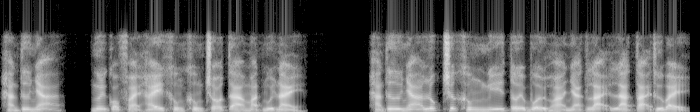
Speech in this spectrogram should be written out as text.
Hàn Tư Nhã, ngươi có phải hay không không cho ta mặt mũi này? Hàn Tư Nhã lúc trước không nghĩ tới buổi hòa nhạc lại là tại thứ bảy,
